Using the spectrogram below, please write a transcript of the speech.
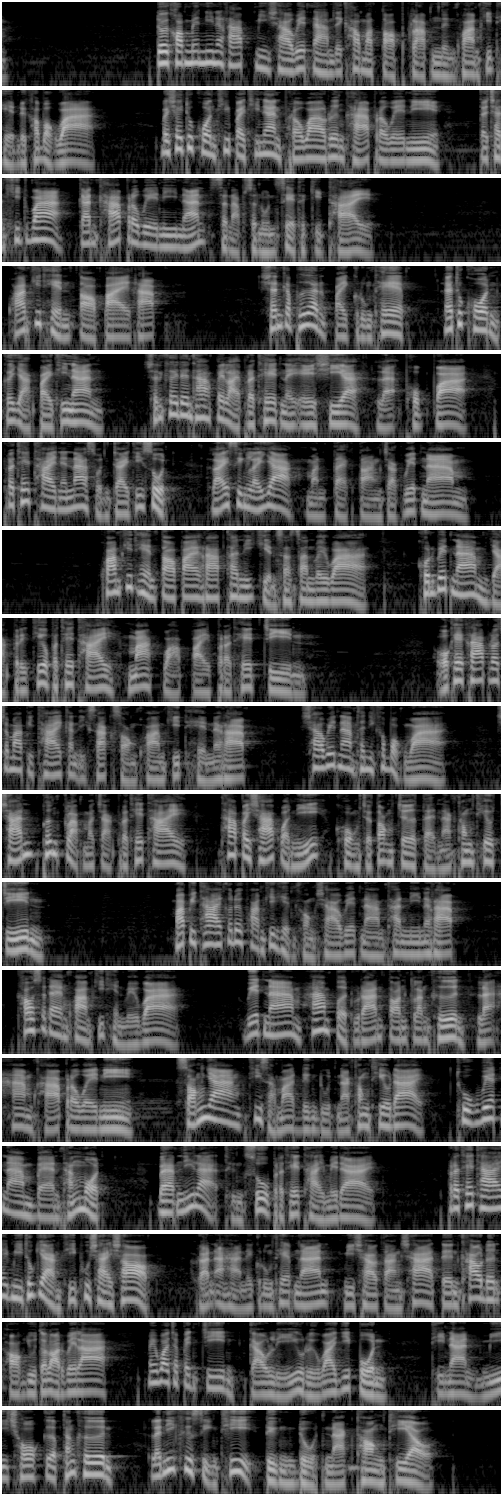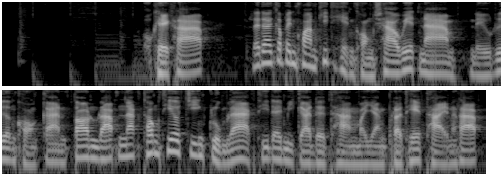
โดยคอมเมนต์นี้นะครับ มีชาวเวียดนามได้เข้ามาตอบกลับหนึ่งความคิดเห็นโดยเขาบอกว่า ไม่ใช่ทุกคนที่ไปที่นั่นเพราะว่าเรื่องค้าประเวณี แต่ฉันคิดว่าการค้าประเวณีนั้นสนับสนุนเศรษฐกิจไทย ความคิดเห็นต่อไปครับ ฉันกับเพื่อนไปกรุงเทพ และทุกคนก็อยากไปที่นั่น ฉันเคยเดินทางไปหลายประเทศในเอเชีย และพบว่า ประเทศไทยนั้นน่าสนใจที่สุด หลายสิ่งหลายอย่างมันแตกต่างจากเวียดนาม ความคิดเห็นต่อไปครับท่านนี้เขียนสั้นๆไว้ว่า คนเวียดนามอยากไปเที่ยวประเทศไทยมากกว่าไปประเทศจีน โอเคครับ เราจะมาปิดท้ายกันอีกสัก 2 ความคิดเห็นนะครับ ชาวเวียดนามท่านนี้เขาบอกว่า ฉันเพิ่งกลับมาจากประเทศไทย ถ้าไปช้ากว่านี้คงจะต้องเจอแต่นักท่องเที่ยวจีนมาปิดท้ายก็ด้วยความคิดเห็นของชาวเวียดนามท่านนี้นะครับ เขาแสดงความคิดเห็นไว้ว่า เวียดนามห้ามเปิดร้านตอนกลางคืน และห้ามค้าประเวณีสองอย่างที่สามารถดึงดูดนักท่องเที่ยวได้ ถูกเวียดนามแบนทั้งหมด แบบนี้แหละถึงสู้ประเทศไทยไม่ได้ ประเทศไทยมีทุกอย่างที่ผู้ชายชอบ ร้านอาหารในกรุงเทพนั้น มีชาวต่างชาติเดินเข้าเดินออกอยู่ตลอดเวลา ไม่ว่าจะเป็นจีน เกาหลีหรือว่าญี่ปุ่น ที่นั่นมีโชว์เกือบทั้งคืน และนี่คือสิ่งที่ดึงดูดนักท่องเที่ยว โอเคครับ และนั่นก็เป็นความคิดเห็นของชาวเวียดนาม ในเรื่องของการต้อนรับนักท่องเที่ยวจีนกลุ่มแรกที่ได้มีการเดินทางมายังประเทศไทยนะครับ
